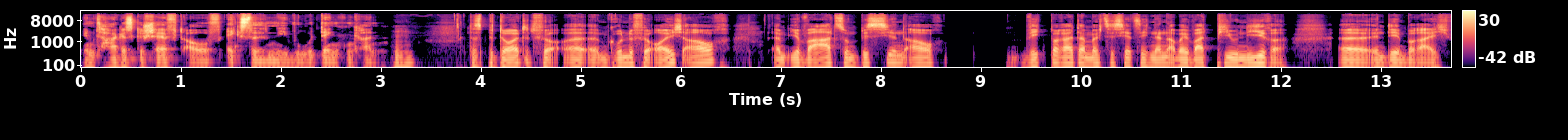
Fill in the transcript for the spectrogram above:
im Tagesgeschäft auf Excel-Niveau denken kann. Mhm. Das bedeutet für äh, im Grunde für euch auch, ähm, ihr wart so ein bisschen auch Wegbereiter, möchte ich es jetzt nicht nennen, aber ihr wart Pioniere äh, in dem Bereich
